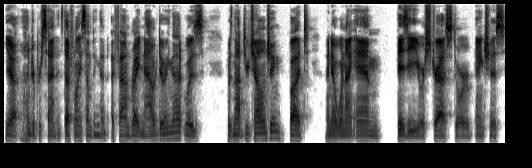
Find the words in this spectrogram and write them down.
Yeah, 100%. It's definitely something that I found right now doing that was was not too challenging, but I know when I am busy or stressed or anxious,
